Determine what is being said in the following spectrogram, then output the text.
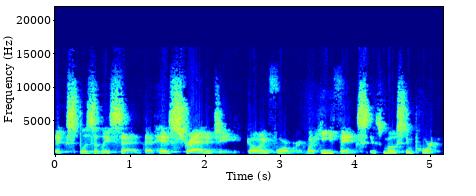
explicitly said that his strategy going forward, what he thinks is most important,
